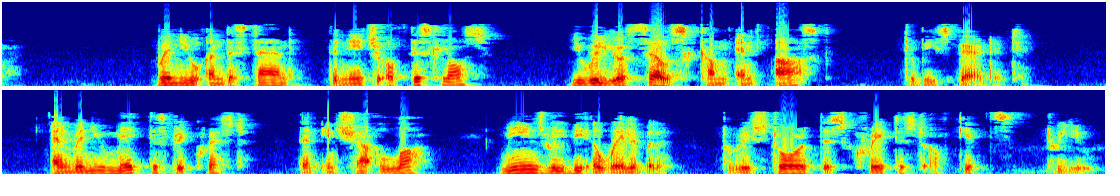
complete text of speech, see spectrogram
When you understand the nature of this loss, you will yourselves come and ask to be spared it. And when you make this request, then insha'Allah, means will be available to restore this greatest of gifts to you.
